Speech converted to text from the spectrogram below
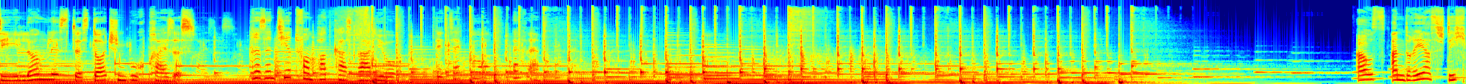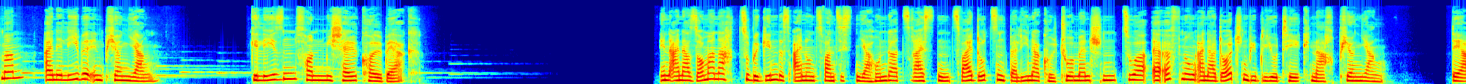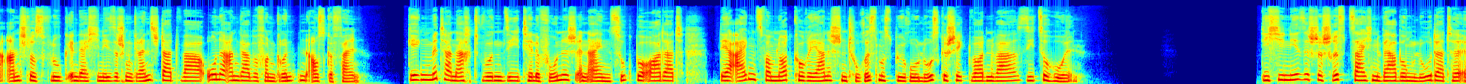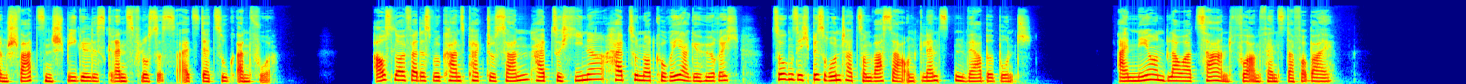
Die Longlist des Deutschen Buchpreises. Präsentiert vom Podcast Radio Detektor FM. Aus Andreas Stichmann Eine Liebe in Pyongyang. Gelesen von Michelle Kolberg. In einer Sommernacht zu Beginn des 21. Jahrhunderts reisten zwei Dutzend Berliner Kulturmenschen zur Eröffnung einer deutschen Bibliothek nach Pyongyang. Der Anschlussflug in der chinesischen Grenzstadt war ohne Angabe von Gründen ausgefallen. Gegen Mitternacht wurden sie telefonisch in einen Zug beordert, der eigens vom nordkoreanischen Tourismusbüro losgeschickt worden war, sie zu holen. Die chinesische Schriftzeichenwerbung loderte im schwarzen Spiegel des Grenzflusses, als der Zug anfuhr. Ausläufer des Vulkans Pactusan, halb zu China, halb zu Nordkorea gehörig, zogen sich bis runter zum Wasser und glänzten werbebunt. Ein neonblauer Zahn fuhr am Fenster vorbei.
